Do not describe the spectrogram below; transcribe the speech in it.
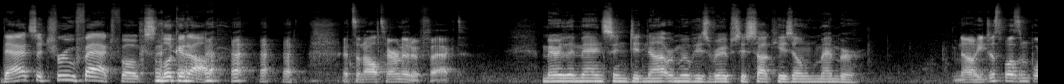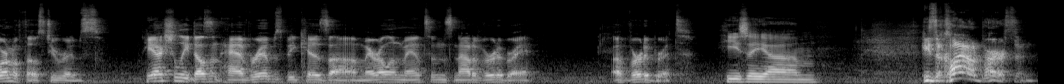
That's a true fact, folks. Look it up. It's an alternative fact. Marilyn Manson did not remove his ribs to suck his own member. No, he just wasn't born with those two ribs. He actually doesn't have ribs because uh, Marilyn Manson's not a vertebrae. A vertebrate. He's a um, He's a clown person!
